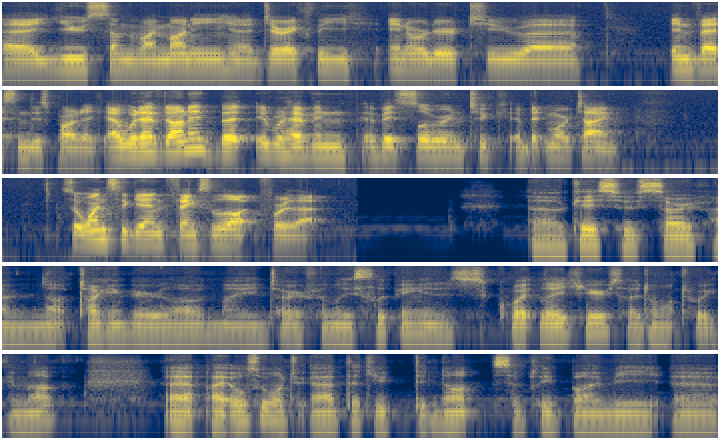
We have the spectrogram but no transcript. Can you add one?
uh, use some of my money uh, directly in order to uh, invest in this project. I would have done it, but it would have been a bit slower and took a bit more time. So once again, thanks a lot for that. Okay, so sorry if I'm not talking very loud. My entire family is sleeping and it's quite late here, so I don't want to wake them up. Uh, I also want to add that you did not simply buy me uh,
